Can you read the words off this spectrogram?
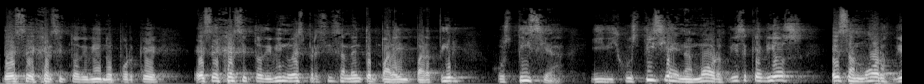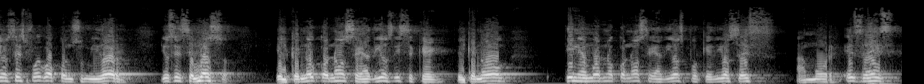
de ese ejército divino, porque ese ejército divino es precisamente para impartir justicia y justicia en amor. Dice que Dios es amor, Dios es fuego consumidor, Dios es celoso. El que no conoce a Dios dice que el que no tiene amor no conoce a Dios porque Dios es amor. Esa es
